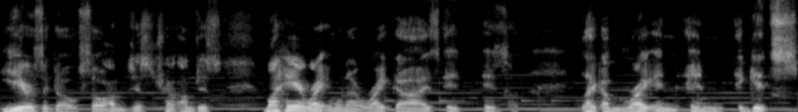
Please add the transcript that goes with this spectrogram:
years ago. So I'm just trying. I'm just my handwriting when I write, guys. It is like I'm writing and it gets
